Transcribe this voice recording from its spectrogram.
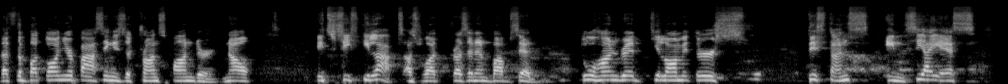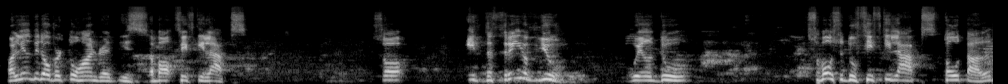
That's the baton you're passing is the transponder. Now, it's 50 laps, as what President Bob said. 200 kilometers distance in CIS, a little bit over 200 is about 50 laps. So, if the three of you will do, supposed to do 50 laps total,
